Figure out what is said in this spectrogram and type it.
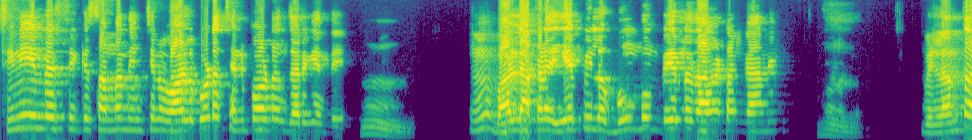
సినీ ఇండస్ట్రీకి సంబంధించిన వాళ్ళు కూడా చనిపోవటం జరిగింది. వాళ్ళు అక్కడ ఏపీలో బూమ్ బూమ్ బీర్లు తాగటం కానీ. వీళ్ళంతా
